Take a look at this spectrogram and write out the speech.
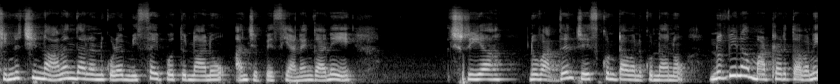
చిన్న చిన్న ఆనందాలను కూడా మిస్ అయిపోతున్నాను అని చెప్పేసి అనగానే శ్రియా నువ్వు అర్థం చేసుకుంటావనుకున్నాను. నువ్వు ఇలా మాట్లాడతావని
